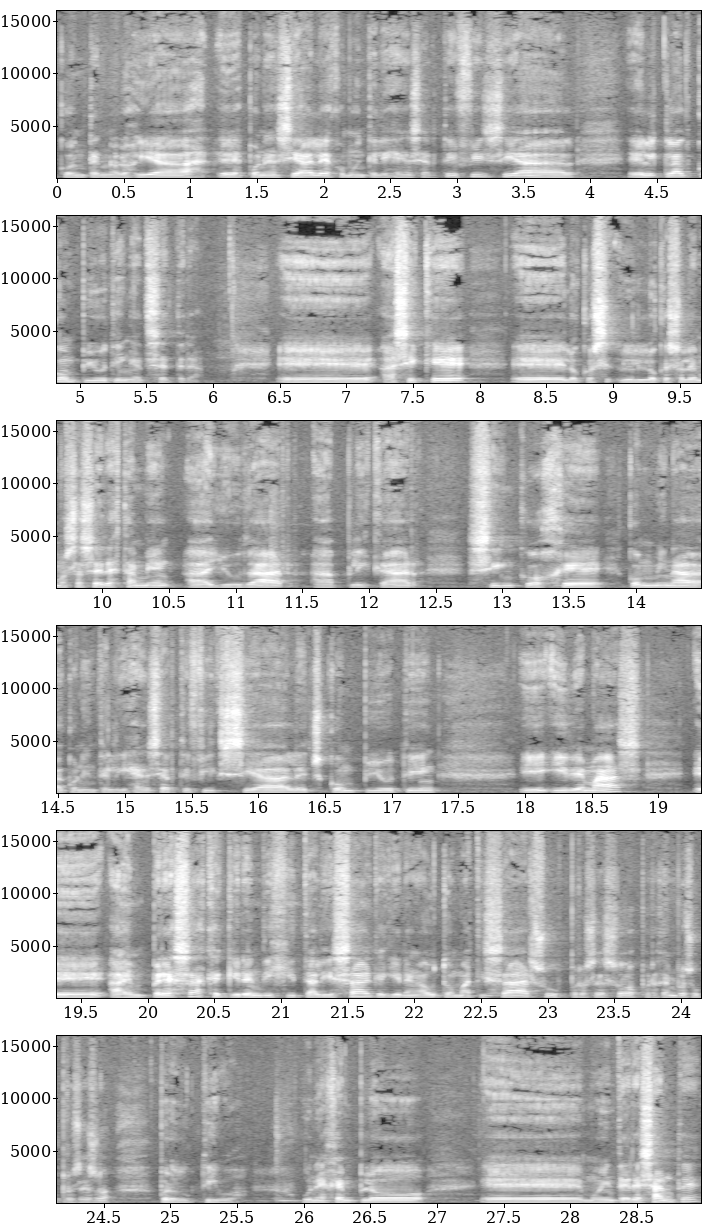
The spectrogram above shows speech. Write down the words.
con tecnologías exponenciales como inteligencia artificial, el cloud computing, etcétera. Así que lo que solemos hacer es también ayudar a aplicar 5G combinada con inteligencia artificial, edge computing y, demás eh, a empresas que quieren digitalizar, que quieren automatizar sus procesos, por ejemplo, sus procesos productivos. Un ejemplo eh, muy interesante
